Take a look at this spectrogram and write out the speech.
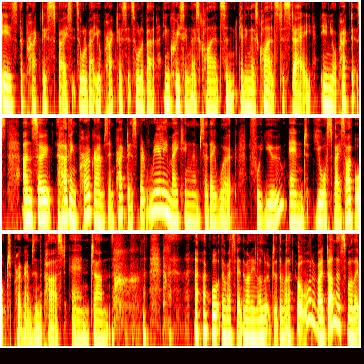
is the practice space. It's all about your practice. It's all about increasing those clients and getting those clients to stay in your practice. And so having programs in practice, but really making them so they work for you and your space. I've bought programs in the past and um, I bought them, I spent the money, and I looked at them and I thought, what have I done this for? They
